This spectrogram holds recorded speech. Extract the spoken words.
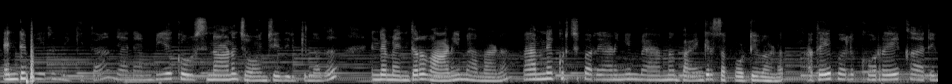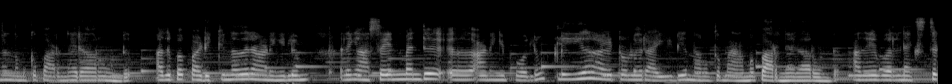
എന്റെ പേര് നികിത. ഞാൻ എം ബി എ കോഴ്സിനാണ് ജോയിൻ ചെയ്തിരിക്കുന്നത്. എന്റെ മെന്റർ വാണി മാം ആണ്. മാമിനെ കുറിച്ച് പറയുകയാണെങ്കിൽ മാം ഭയങ്കര സപ്പോർട്ടീവാണ് അതേപോലെ കുറേ കാര്യങ്ങൾ നമുക്ക് പറഞ്ഞു തരാറുമുണ്ട്. അതിപ്പോൾ പഠിക്കുന്നതിനാണെങ്കിലും അല്ലെങ്കിൽ അസൈൻമെന്റ് ആണെങ്കിൽ പോലും ക്ലിയർ ആയിട്ടുള്ള ഒരു ഐഡിയ നമുക്ക് മാം പറഞ്ഞു തരാറുണ്ട്. അതേപോലെ നെക്സ്റ്റ്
